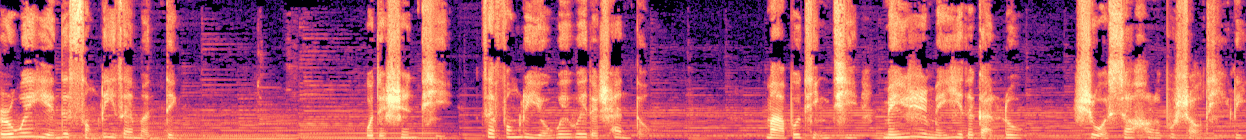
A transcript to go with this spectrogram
而威严地耸立在门顶，我的身体在风里有微微的颤抖，马不停蹄、没日没夜的赶路，使我消耗了不少体力，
